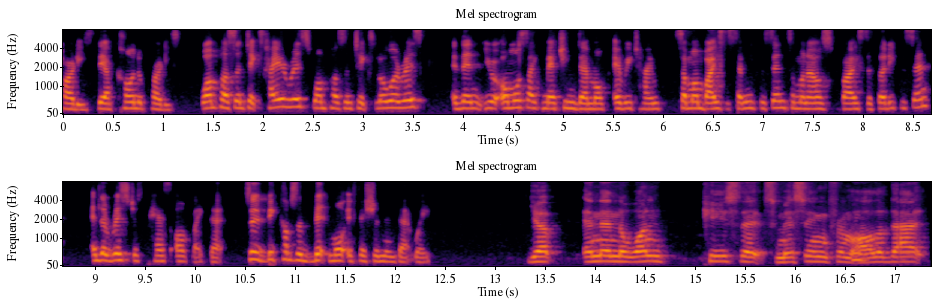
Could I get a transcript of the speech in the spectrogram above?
parties. They are counterparties. One person takes higher risk, one person takes lower risk. And then you're almost like matching them off every time someone buys the 70%, someone else buys the 30%, and the risk just pass off like that. So it becomes a bit more efficient in that way. Yep. And then the one piece that's missing from mm-hmm. all of that,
